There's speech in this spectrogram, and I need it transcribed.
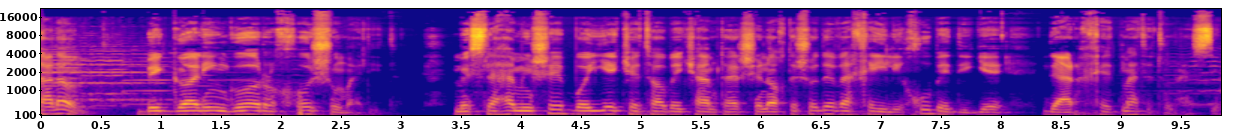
سلام. به گالینگور خوش اومدید. مثل همیشه با یک کتاب کمتر شناخته شده و خیلی خوب دیگه در خدمتتون هستیم.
